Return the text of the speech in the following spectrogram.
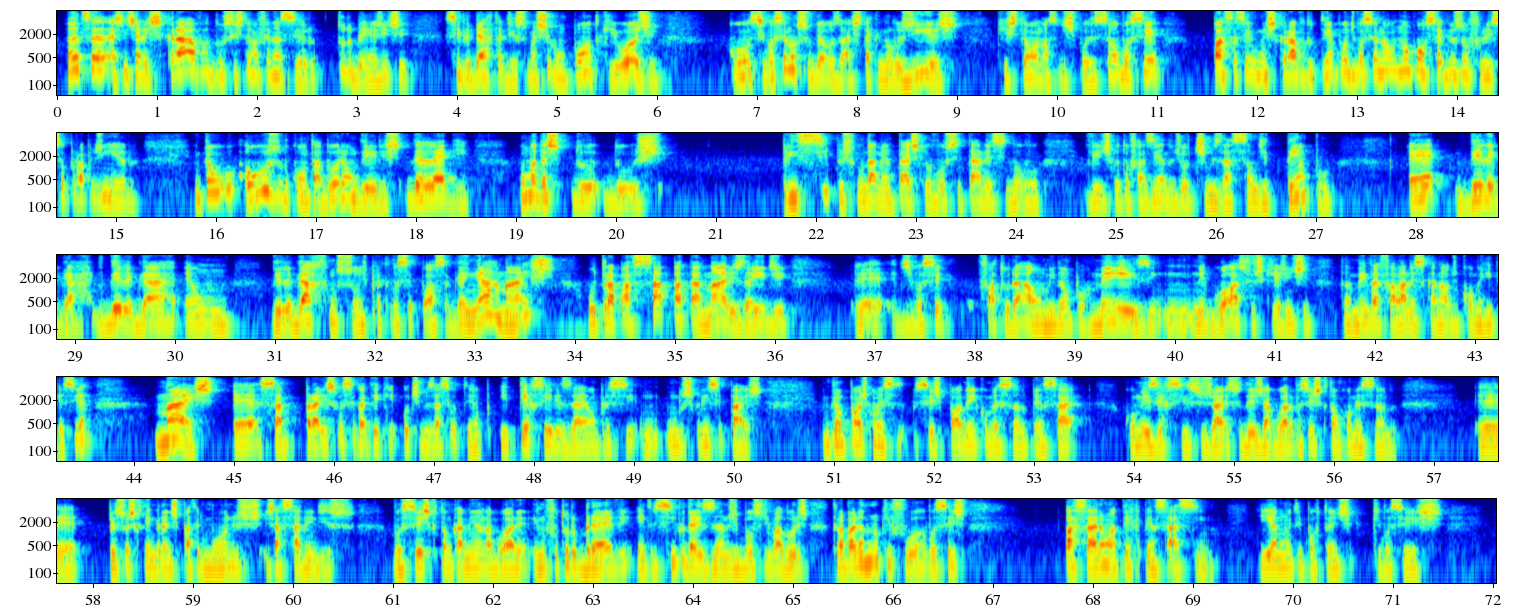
Antes a gente era escravo do sistema financeiro. Tudo bem, a gente se liberta disso, mas chega um ponto que hoje, se você não souber usar as tecnologias que estão à nossa disposição, você passa a ser um escravo do tempo onde você não, não consegue usufruir seu próprio dinheiro. Então, o, o uso do contador é um deles. Delegue. Uma das do, dos princípios fundamentais que eu vou citar nesse novo vídeo que eu estou fazendo de otimização de tempo é delegar. Delegar é um delegar funções para que você possa ganhar mais, ultrapassar patamares aí de, é, de você faturar um milhão por mês em, em, negócios que a gente também vai falar nesse canal de como enriquecer. Mas é, para isso você vai ter que otimizar seu tempo e terceirizar é um, um, dos principais. Então pode começar, vocês podem ir começando a pensar como exercício já isso desde agora, vocês que estão começando. É, pessoas que têm grandes patrimônios já sabem disso. Vocês que estão caminhando agora e no futuro breve, entre 5 e 10 anos de bolsa de valores, trabalhando no que for, vocês passarão a ter que pensar assim. E é muito importante que vocês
